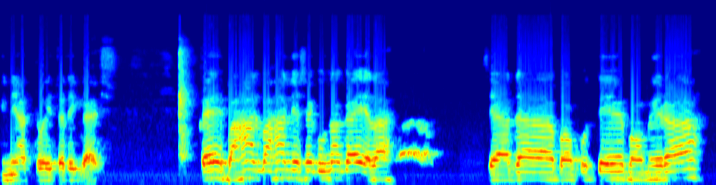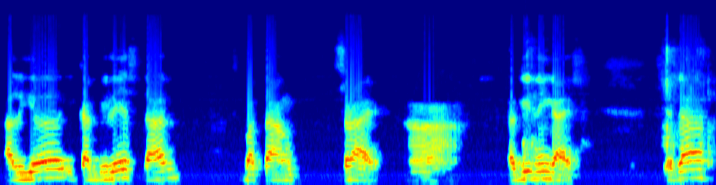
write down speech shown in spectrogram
Ini Atoy tadi guys. Oke, bahan-bahan yang saya gunakan ialah saya ada bawang putih, bawang merah, alia, ikan bilis dan batang serai. Nah, lagi nih guys, kita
